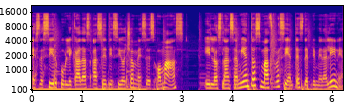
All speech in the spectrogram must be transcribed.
es decir, publicadas hace 18 meses o más, y los lanzamientos más recientes de primera línea.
